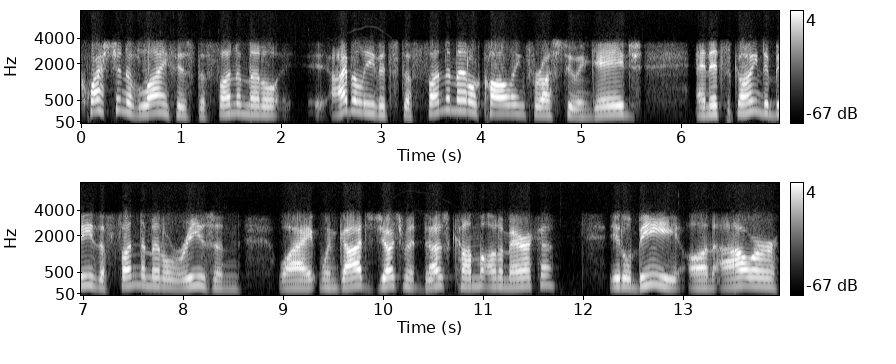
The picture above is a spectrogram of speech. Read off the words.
question of life is the fundamental I believe it's the fundamental calling for us to engage, and it's going to be the fundamental reason why, when God's judgment does come on America, it'll be on our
